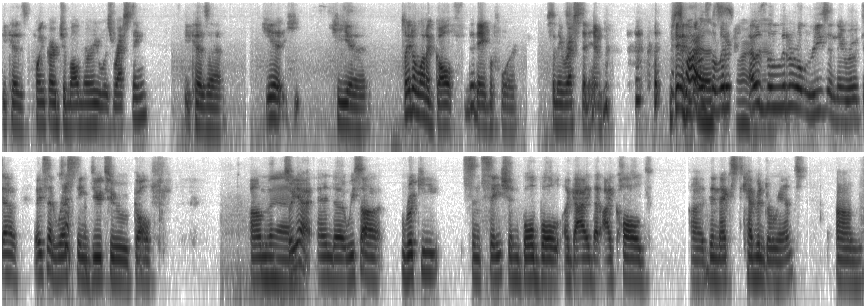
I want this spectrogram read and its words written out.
because point guard Jamal Murray was resting because uh, he he he uh, played a lot of golf the day before, so they rested him. Smart, that was the that's literal, smart, that was the literal reason they wrote down. They said resting due to golf. Um, Man. so yeah, and uh, we saw rookie sensation Bol Bol, a guy that I called uh, the next Kevin Durant. Um,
